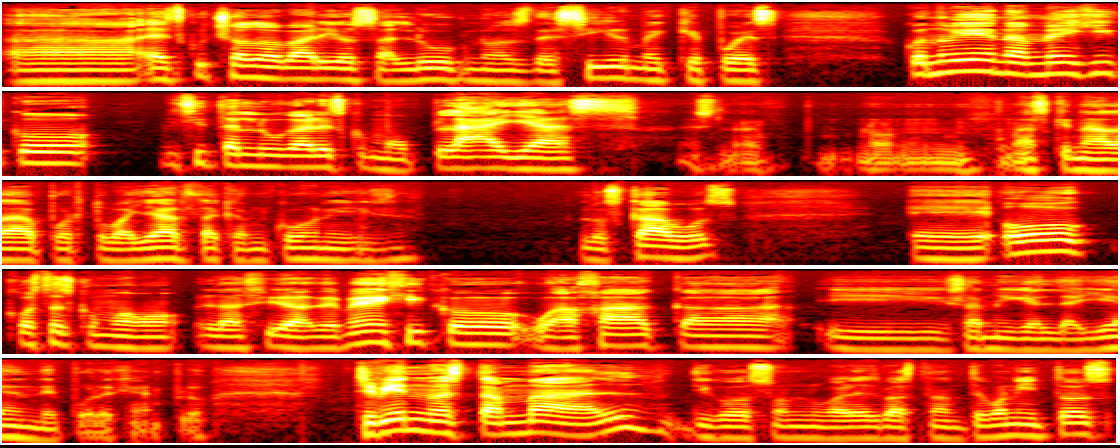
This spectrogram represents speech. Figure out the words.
uh, he escuchado a varios alumnos decirme que pues cuando vienen a México visitan lugares como playas, más que nada Puerto Vallarta, Cancún y Los Cabos. Eh, o cosas como la Ciudad de México, Oaxaca y San Miguel de Allende, por ejemplo. Si bien no está mal, digo, son lugares bastante bonitos,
